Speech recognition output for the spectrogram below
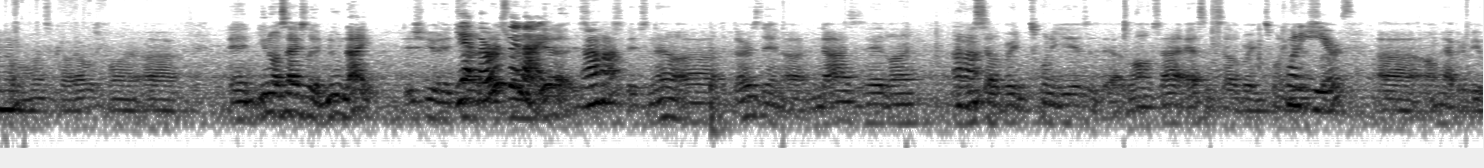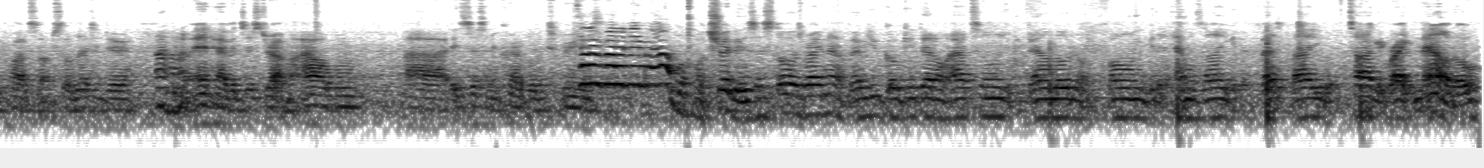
a Mhm. couple months ago. That was fun. Uh, and, you know, it's actually a new night this year. They Yeah, Thursday trying- night. Yeah, it's, Uh-huh. it's, it's now uh, Thursday, and uh, Nas is headline. Uh-huh. he's celebrating 20 years uh, alongside Essence celebrating 20, 20 years. years. So, uh, I'm happy to be a part of something so legendary. Uh-huh. You know, and having just dropped my album, uh, it's just an incredible experience. Tell everybody the name of the album. Oh, Trigger, it's in stores right now, baby. You go get that on iTunes, you can download it on your phone, you get it at Amazon, you get it at Best Buy, you get it at Target right now, though,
